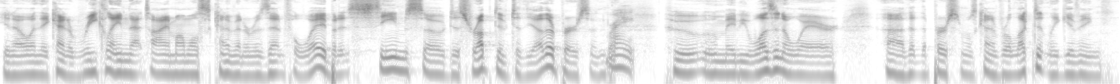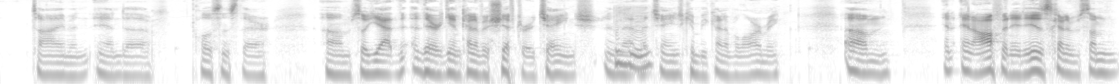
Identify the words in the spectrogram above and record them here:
you know, and they kind of reclaim that time almost kind of in a resentful way. But it seems so disruptive to the other person Right. who who maybe wasn't aware uh, that the person was kind of reluctantly giving time and and uh, closeness there. Um, so yeah, th- there again, kind of a shift or a change, and that, that change can be kind of alarming. Um, and and often it is kind of some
